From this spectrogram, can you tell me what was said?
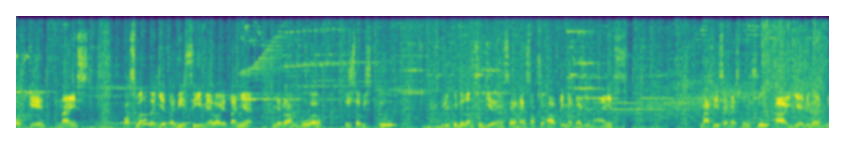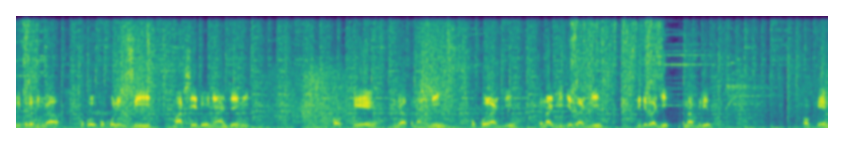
Oke, nice. Pas banget lagi ya tadi si Meloetanya nyerang gue, terus habis itu berikutnya langsung dia CNS langsung ultimate lagi, nice. Mati CNS musuh. Ah iya ini mah berikutnya tinggal pukul-pukulin si Marcedo-nya aja ini. Oke, tinggal kena ini, pukul lagi, kena gigit lagi, sedikit lagi, kena bleed, Oke.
